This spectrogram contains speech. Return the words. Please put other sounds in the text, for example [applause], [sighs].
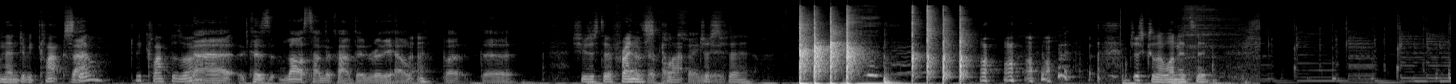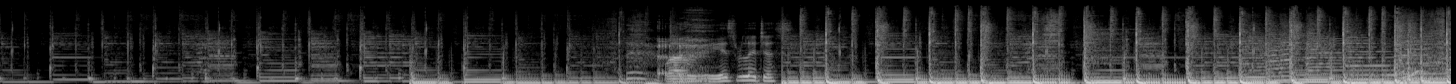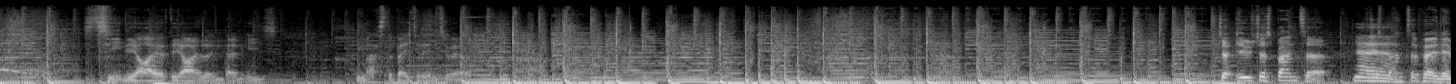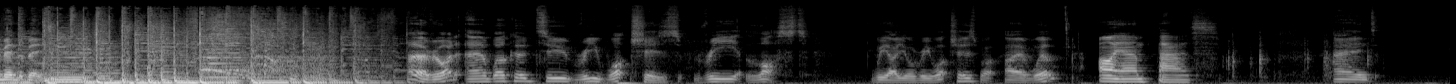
And then do we clap still? Do we clap as well? Nah, because last time the clap didn't really help, [laughs] but the we just do a friend's clap just for. [laughs] just because I wanted to. Well, he is religious. Seen the eye of the island and he's masturbated into it. It was just banter. Yeah, Just yeah. banter putting him in the bin. Hello, everyone, and welcome to Rewatches Re Lost. We are your rewatchers. Well, I am Will, I am Baz. and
